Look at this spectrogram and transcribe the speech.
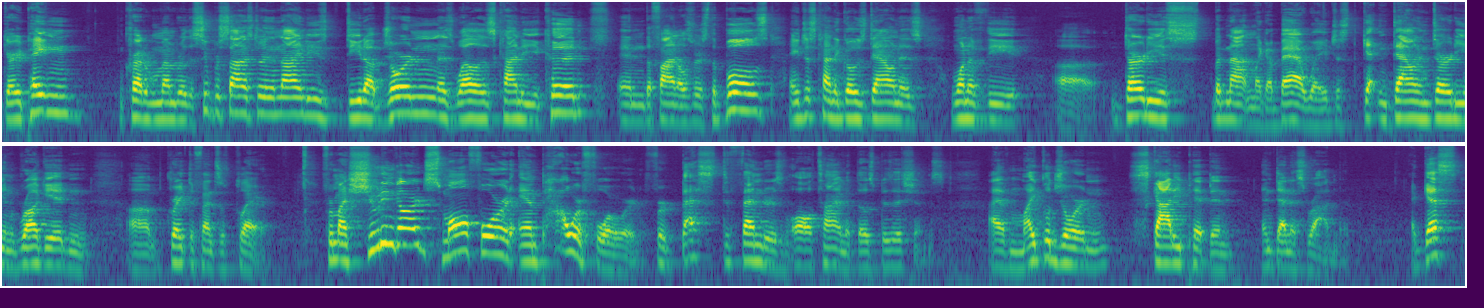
Gary Payton, incredible member of the Supersonics during the 90s, D'd up Jordan as well as kind of you could in the finals versus the Bulls. And he just kind of goes down as one of the uh, dirtiest, but not in like a bad way, just getting down and dirty and rugged and um, great defensive player. For my shooting guard, small forward, and power forward for best defenders of all time at those positions, I have Michael Jordan, Scottie Pippen, and Dennis Rodman. I guess,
